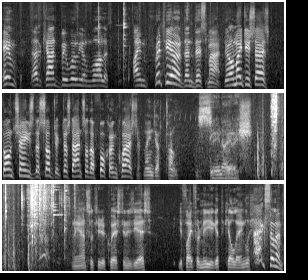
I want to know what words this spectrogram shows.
Him, that can't be William Wallace. I'm prettier than this man. The Almighty says, don't change the subject, just answer the fucking question. Mind your tongue. Saying Irish. And the answer to your question is yes. You fight for me, you get to kill the English. Excellent!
